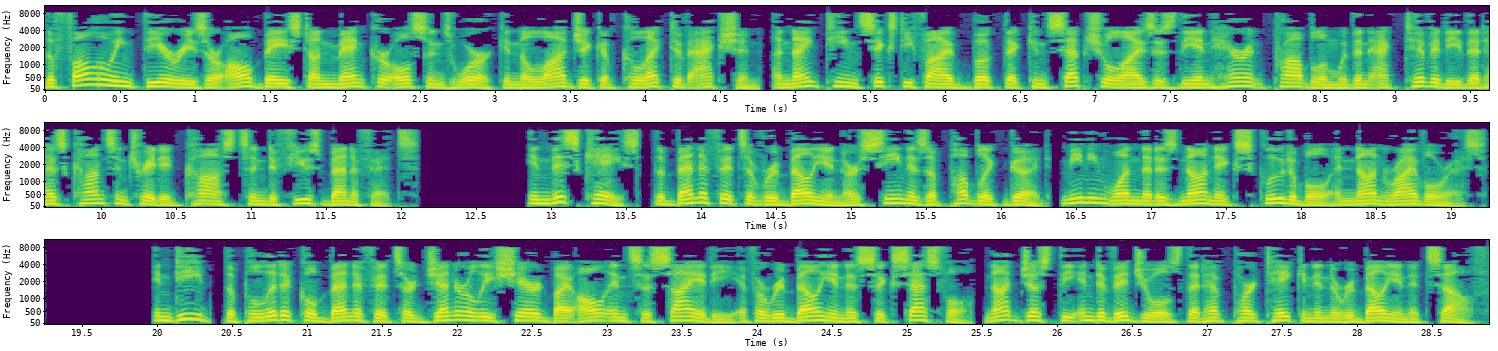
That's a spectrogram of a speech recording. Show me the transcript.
The following theories are all based on Mancur Olson's work in The Logic of Collective Action, a 1965 book that conceptualizes the inherent problem with an activity that has concentrated costs and diffuse benefits. In this case, the benefits of rebellion are seen as a public good, meaning one that is non-excludable and non-rivalrous. Indeed, the political benefits are generally shared by all in society if a rebellion is successful, not just the individuals that have partaken in the rebellion itself.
